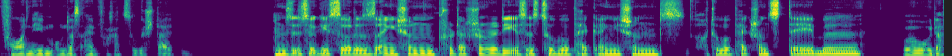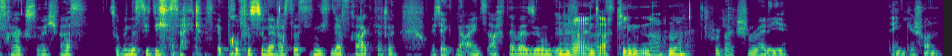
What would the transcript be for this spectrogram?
vornehmen, um das einfacher zu gestalten. Und es ist wirklich so, dass es eigentlich schon production ready ist. Ist TurboPack eigentlich schon, auch TurboPack schon stable? Wow, da fragst du mich was. Zumindest sieht die Seite sehr professionell aus, dass ich nicht hinterfragt hätte. Und ich denke, eine 1.8er Version. Ja, 1.8 klingt nach, ne? Production ready. Denke schon.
